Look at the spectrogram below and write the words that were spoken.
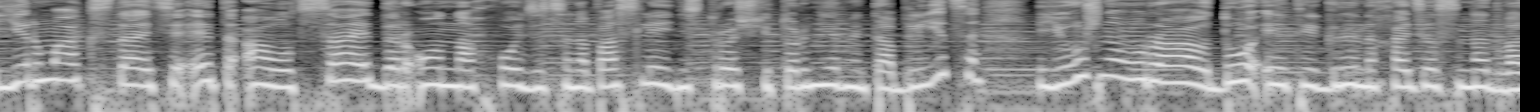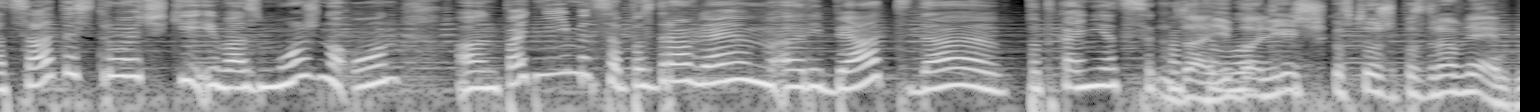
Ермак, кстати, это аутсайдер. Он находится на последней строчке турнирной таблицы. Южный Урал до этой игры находился на 20 строчке. И, возможно, он, он поднимется. Поздравляем э, ребят, да, под конец. Да, и вот. болельщиков тоже поздравляем.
